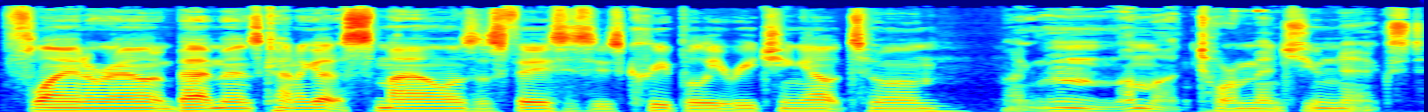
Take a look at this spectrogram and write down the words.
flying around, and Batman's kind of got a smile on his face as he's creepily reaching out to him. Like, mm, I'm gonna torment you next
